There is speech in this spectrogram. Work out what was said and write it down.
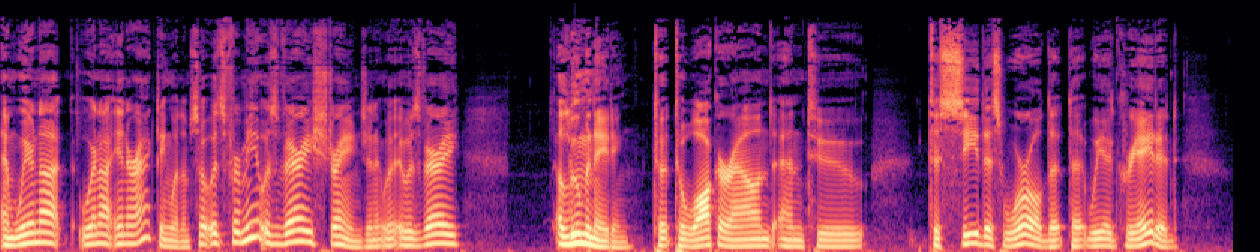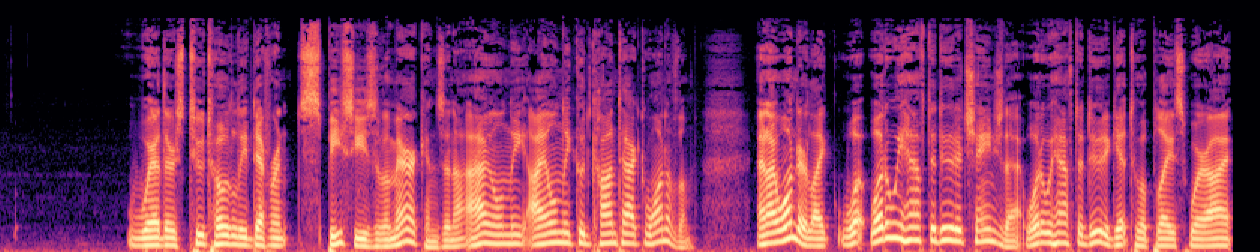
and we're not we're not interacting with them. So it was for me it was very strange and it was it was very illuminating to to walk around and to to see this world that that we had created where there's two totally different species of Americans and I only I only could contact one of them. And I wonder like what what do we have to do to change that? What do we have to do to get to a place where I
